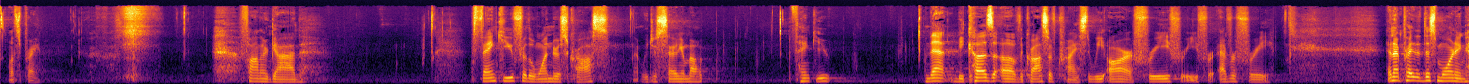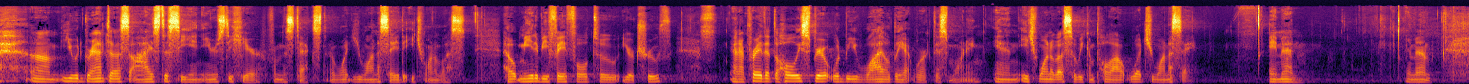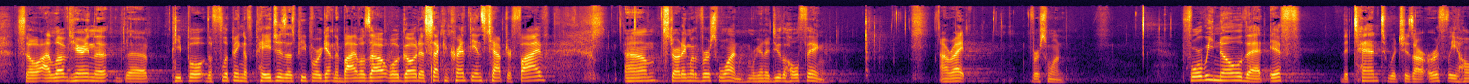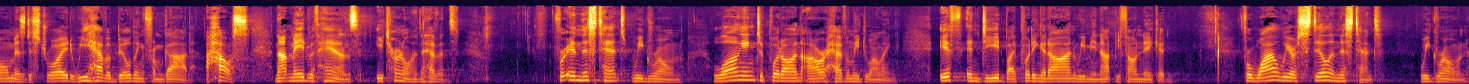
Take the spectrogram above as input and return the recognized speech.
Let's pray. Father God, thank you for the wondrous cross that we just sang about. Thank you that because of the cross of Christ, we are free, free, forever free. And I pray that this morning um, you would grant us eyes to see and ears to hear from this text of what you want to say to each one of us. Help me to be faithful to your truth. And I pray that the Holy Spirit would be wildly at work this morning in each one of us so we can pull out what you want to say. Amen. Amen. So I loved hearing the, the people, the flipping of pages as people were getting the Bibles out. We'll go to 2 Corinthians chapter 5, um, starting with verse 1. We're going to do the whole thing. All right, verse 1. For we know that if the tent, which is our earthly home, is destroyed, we have a building from God, a house not made with hands, eternal in the heavens. For in this tent we groan, longing to put on our heavenly dwelling, if indeed by putting it on we may not be found naked. For while we are still in this tent, we groan,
